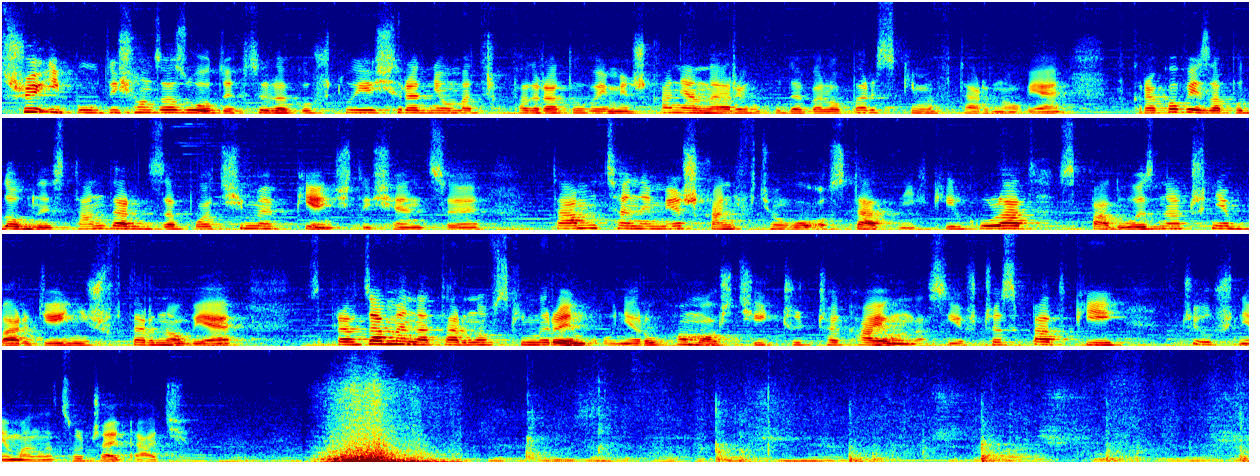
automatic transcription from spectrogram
3,5 tysiąca złotych tyle kosztuje średnio metr kwadratowy mieszkania na rynku deweloperskim w Tarnowie. W Krakowie za podobny standard zapłacimy 5 tysięcy. Tam ceny mieszkań w ciągu ostatnich kilku lat spadły znacznie bardziej niż w Tarnowie. Sprawdzamy na tarnowskim rynku nieruchomości, czy czekają nas jeszcze spadki, czy już nie ma na co czekać. Przygotowaliśmy, że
